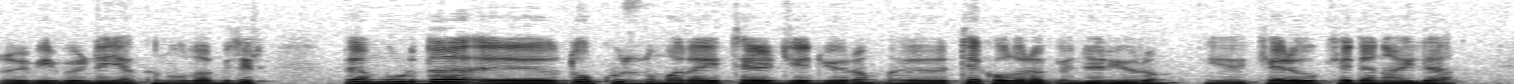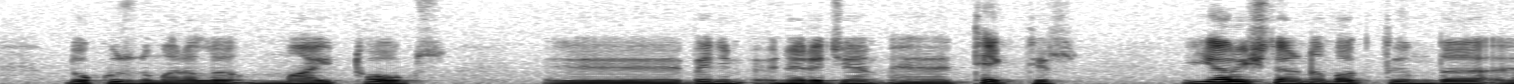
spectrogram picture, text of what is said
birbirine yakın olabilir. Ben burada 9 numarayı tercih ediyorum. E, tek olarak öneriyorum. E, Carol Kedena ile 9 numaralı My Talks e, benim önereceğim e, tektir. Yarışlarına baktığımda e,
